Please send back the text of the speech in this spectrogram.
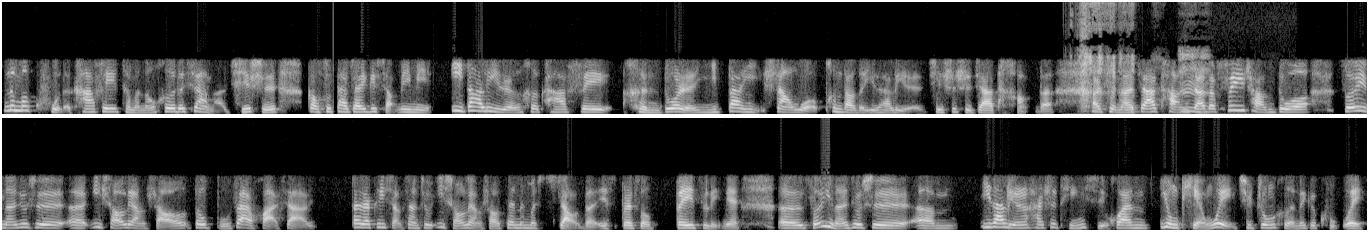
那么苦的咖啡怎么能喝得下呢？其实告诉大家一个小秘密，意大利人喝咖啡，很多人一半以上我碰到的意大利人其实是加糖的，而且呢加糖。加的非常多，所以呢，就是呃一勺两勺都不在话下。大家可以想象，就一勺两勺在那么小的 espresso 杯子里面，呃，所以呢，就是嗯，意大利人还是挺喜欢用甜味去中和那个苦味。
